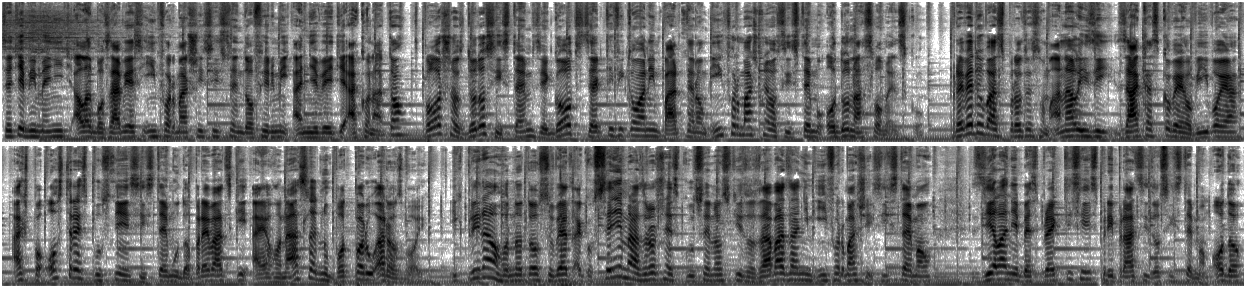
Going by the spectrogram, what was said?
Chcete vymeniť alebo zaviesť informačný systém do firmy a neviete ako na to? Spoločnosť Dodo Systems je Gold certifikovaným partnerom informačného systému ODO na Slovensku. Prevedú vás procesom analýzy, zákazkového vývoja až po ostré spustenie systému do prevádzky a jeho následnú podporu a rozvoj. Ich pridanou hodnotou sú viac ako 17-ročné skúsenosti so zavádzaním informačných systémov, zdieľanie best practices pri práci so systémom ODO,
